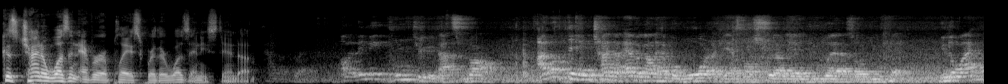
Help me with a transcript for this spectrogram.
Because China wasn't ever a place where there was any stand up. Uh, let me prove to you that's wrong. I don't think China ever gonna have a war against Australia, US, or UK. You know why?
